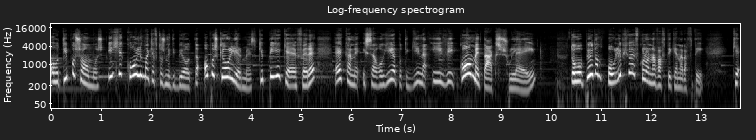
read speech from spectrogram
ο τύπος όμως είχε κόλλημα κι αυτός με την ποιότητα, όπως και όλοι οι Ερμές, και πήγε και έφερε, έκανε εισαγωγή από την Κίνα ειδικό μετάξι σου λέει, το οποίο ήταν πολύ πιο εύκολο να βαφτεί και να ραφτεί. Και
